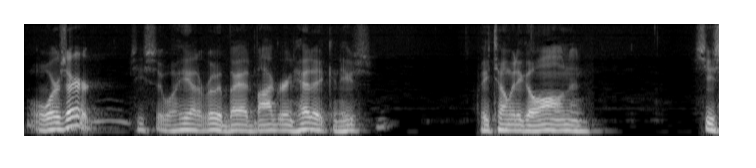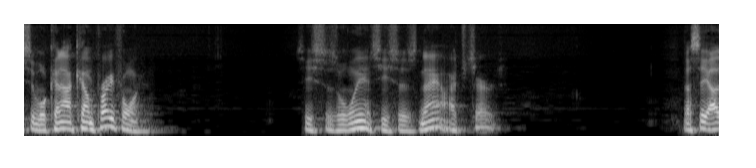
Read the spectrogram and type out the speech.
well, "Where's Eric?" She said, "Well, he had a really bad migraine headache, and he's he told me to go on." And she said, "Well, can I come pray for him?" She says, "Well, when?" She says, "Now after church." Now, see, I,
